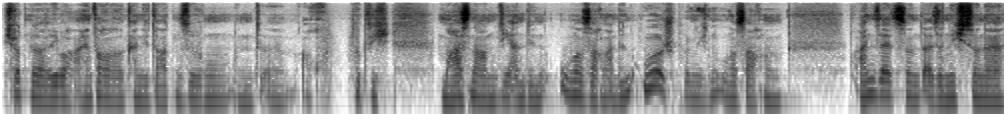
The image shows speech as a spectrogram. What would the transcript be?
Ich würde mir da lieber einfachere Kandidaten suchen und äh, auch wirklich Maßnahmen, die an den Ursachen, an den ursprünglichen Ursachen ansetzen und also nicht so eine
